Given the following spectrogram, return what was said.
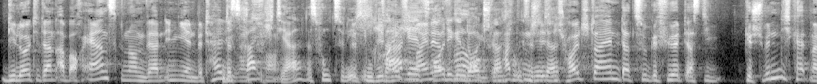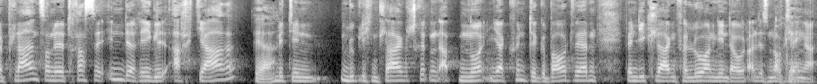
die Leute dann aber auch ernst genommen werden in ihren Beteiligungsformen. Das reicht, ja? Das funktioniert. Das Im klagefreudigen Deutschland hat in Schleswig-Holstein dazu geführt, dass die Geschwindigkeit, man plant so eine Trasse in der Regel acht Jahre ja. mit den möglichen Klageschritten. Ab dem neunten Jahr könnte gebaut werden. Wenn die Klagen verloren gehen, dauert alles noch okay. länger.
